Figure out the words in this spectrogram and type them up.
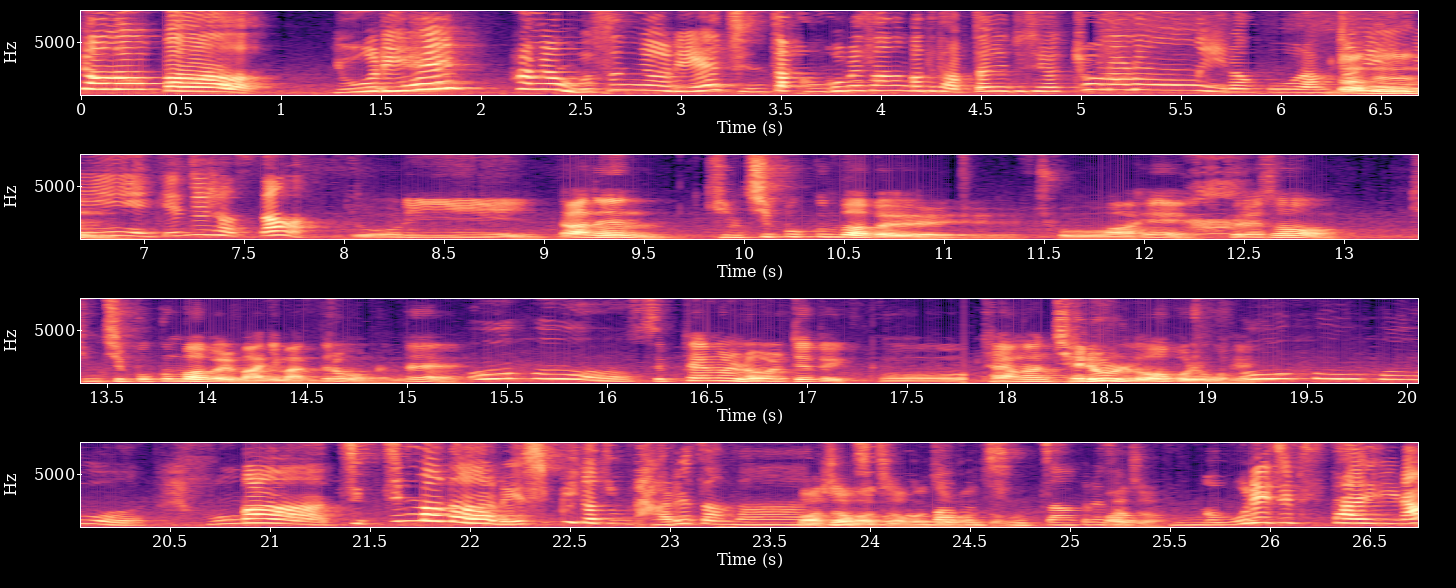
현아 오빠 요리해? 하면 무슨 요리해? 진짜 궁금해서 하는 건데 답장해주세요. 초로롱이라고 남편님이 나는- 얘기해주셨어. 요리 나는 김치볶음밥을 좋아해. 그래서 김치볶음밥을 많이 만들어 먹는데 오호. 스팸을 넣을 때도 있고 다양한 재료를 넣어 보려고 해. 오호호. 뭔가 집집마다 레시피가 좀 다르잖아. 맞아, 맞아, 맞아, 맞아. 진짜. 그래서 맞아. 뭔가 우리 집 스타일이랑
